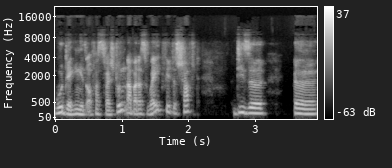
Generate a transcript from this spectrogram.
gut, der ging jetzt auch fast zwei Stunden, aber das Wakefield es schafft, diese äh,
